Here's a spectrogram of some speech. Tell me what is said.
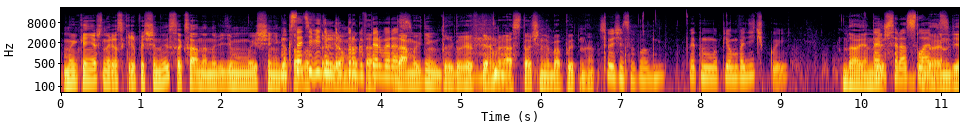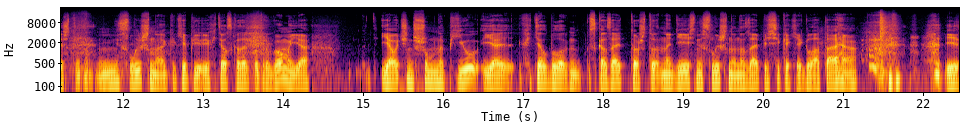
Мы, конечно, раскрепощены с Оксаной, но, видимо, мы еще не Мы, готовы кстати, видим друг друга в это- первый раз. Да, мы видим друг друга в первый раз, это очень любопытно. Это очень забавно. Поэтому мы пьем водичку и Да, я надеюсь, пытаемся Да, я расслабиться. надеюсь, что не слышно, как я пью. Я хотел сказать по-другому. Я, я очень шумно пью. Я хотел было сказать то, что, надеюсь, не слышно на записи, как я глотаю. И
